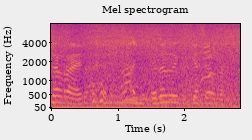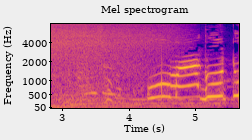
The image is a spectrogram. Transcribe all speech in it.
चल रहा है। इधर क्या चल रहा है। तो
